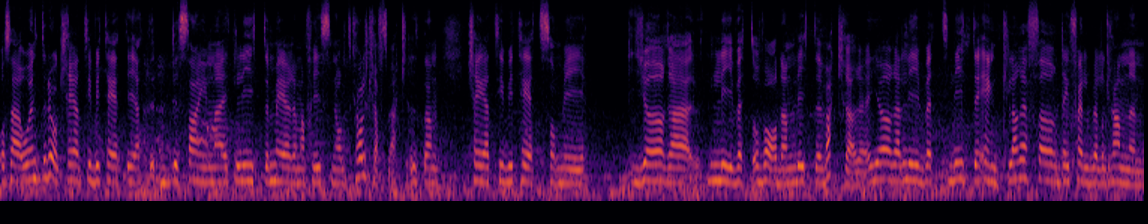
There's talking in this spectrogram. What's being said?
och, så här. och inte då kreativitet i att designa ett lite mer energisnålt kolkraftverk utan kreativitet som i göra livet och vardagen lite vackrare, göra livet lite enklare för dig själv eller grannen,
